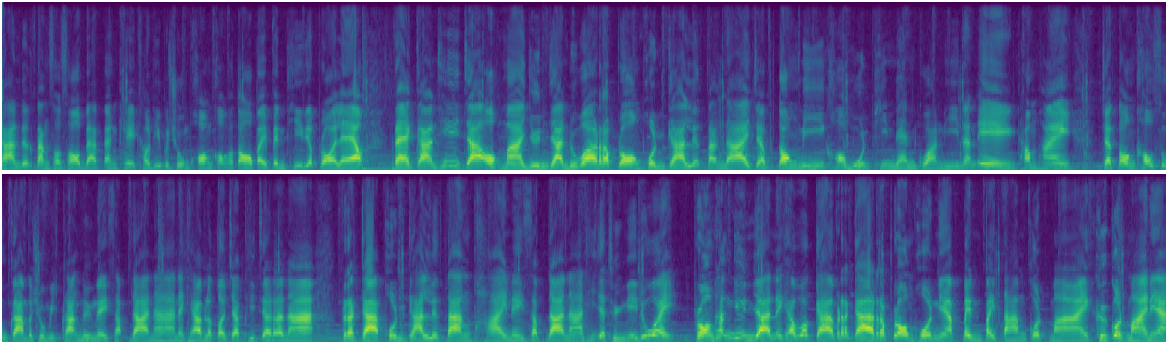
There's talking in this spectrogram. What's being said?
การเลือกตั้งสสแบบแบ่งเขตเข้าที่ประชุมของกกตไปเป็นที่เรียบร้อยแล้ว แต่การที่จะออกมายืนยันหรือว่ารับรองผลการเลือกตั้งได้ จะต้องมีข้อมูลที่แน่นกว่านี้นั่นเองทำให้จะต้องเข้าสู่การประชุมอีกครั้งหนึ่งในสัปดาห์หน้านะครับ แล้วก็จะพิจารณาประกาศผลการเลือกตั้งภายในสัปดาห์หน้าที่จะถึงนี้ด้วย ร้อมทั้งยืนยันนะครับว่าการประกาศรับรองผลเนี่ยเป็นไปตามกฎหมาย คือกฎหมายเนี่ย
